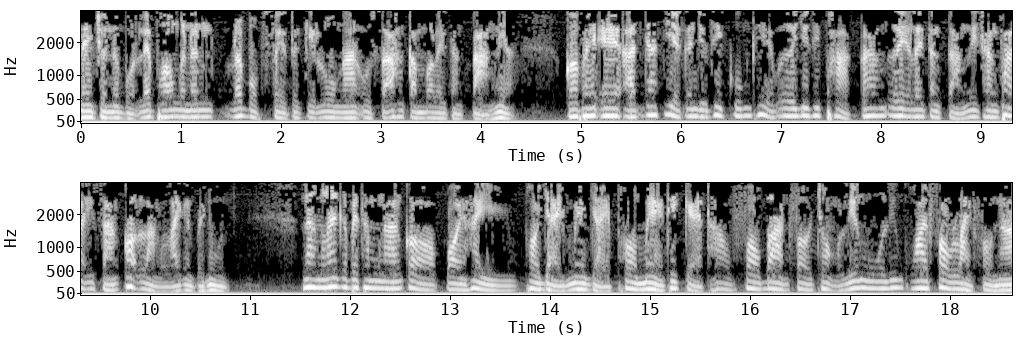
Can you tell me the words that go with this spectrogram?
ในชนบทและพร้อมกันนั้น ระบบเศรษฐกิจโรงงานอุตสาหกรรมอะไรต่าง ๆ เนี่ย ก็ไปแออัดยัดเยียดกันอยู่ที่กรุงเทพเอออยู่ที่ภาคกลางเอออะไรต่างๆ ในทางภาคอีสานก็หลั่งไหลกันไปนู่นหลั่งไหลกันไปทำงานก็ปล่อยให้พ่อใหญ่แม่ใหญ่พ่อแม่ที่แก่เฒ่าเฝ้าบ้านเฝ้าช่องเลี้ยงงูเลี้ยงควายเฝ้าไร่เฝ้านา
